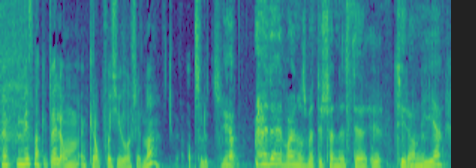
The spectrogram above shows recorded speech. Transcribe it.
Men, men vi snakket vel om kropp for 20 år siden òg? Absolutt. Ja, det var jo noe som heter skjønnhetstyranniet.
